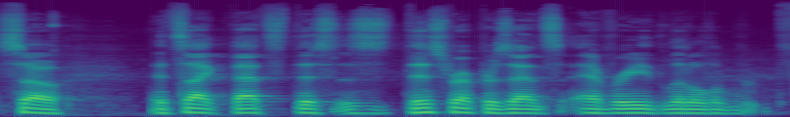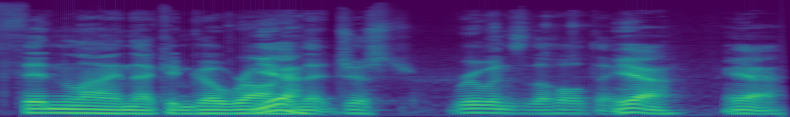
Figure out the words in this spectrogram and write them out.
So it's like that's this is this represents every little thin line that can go wrong Yeah. and that just ruins the whole thing. yeah yeah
